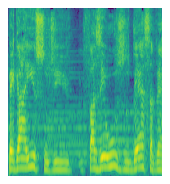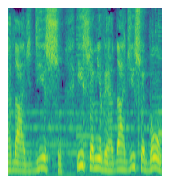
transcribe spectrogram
pegar isso, de fazer uso dessa verdade, disso, isso é minha verdade, isso é bom.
